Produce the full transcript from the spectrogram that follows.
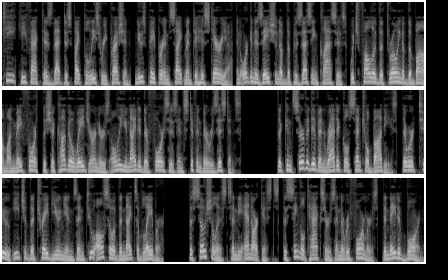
T he fact is that despite police repression, newspaper incitement to hysteria, an organization of the possessing classes, which followed the throwing of the bomb on May 4, the Chicago wage earners only united their forces and stiffened their resistance. The conservative and radical central bodies, there were two each of the trade unions and two also of the Knights of Labor, the Socialists and the Anarchists, the Single Taxers and the Reformers, the Native-born,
